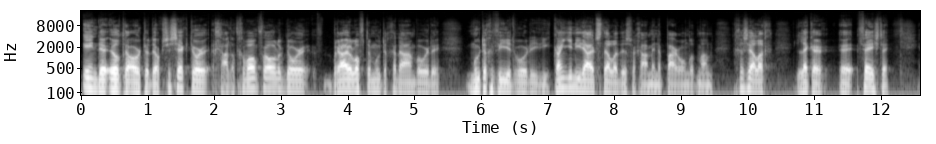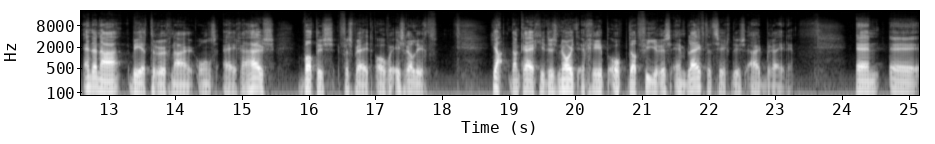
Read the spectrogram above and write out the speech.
In de ultra-orthodoxe sector gaat het gewoon vrolijk door. Bruiloften moeten gedaan worden, moeten gevierd worden. Die kan je niet uitstellen, dus we gaan met een paar honderd man gezellig lekker eh, feesten. En daarna weer terug naar ons eigen huis, wat dus verspreid over Israël ligt. Ja, dan krijg je dus nooit een grip op dat virus en blijft het zich dus uitbreiden. En eh,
